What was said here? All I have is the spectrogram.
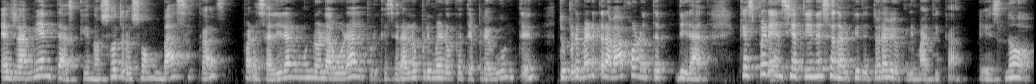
herramientas que nosotros son básicas para salir al mundo laboral, porque será lo primero que te pregunten. Tu primer trabajo no te dirán, ¿qué experiencia tienes en arquitectura bioclimática? Es no.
